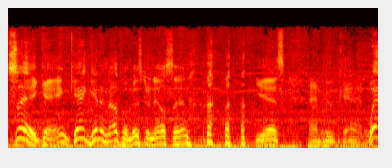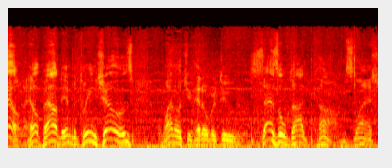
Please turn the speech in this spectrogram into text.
Say, gang, can't get enough of Mr. Nailsin? yes, and who can? Well, to help out in between shows, why don't you head over to zazzle.com slash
